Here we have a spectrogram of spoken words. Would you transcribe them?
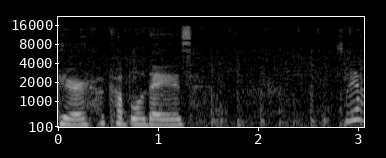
here a couple of days. So yeah.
